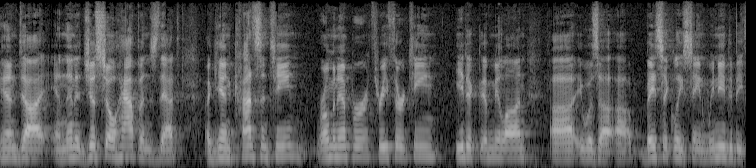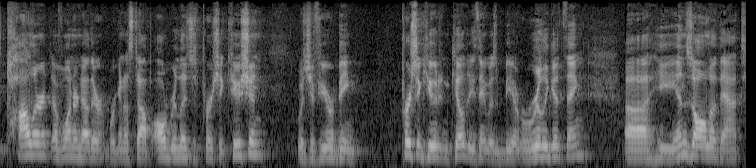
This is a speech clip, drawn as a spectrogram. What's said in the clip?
And, uh, and then it just so happens that, again, Constantine, Roman Emperor, 313, Edict of Milan, uh, it was basically saying we need to be tolerant of one another. We're going to stop all religious persecution, which if you were being persecuted and killed, do you think it would be a really good thing. Uh, he ends all of that.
